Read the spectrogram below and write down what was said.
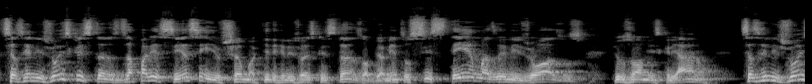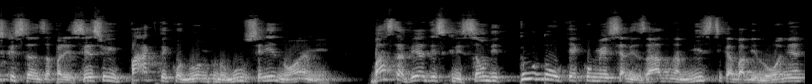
Se as religiões cristãs desaparecessem, eu chamo aqui de religiões cristãs, obviamente, os sistemas religiosos que os homens criaram, se as religiões cristãs aparecessem, o impacto econômico no mundo seria enorme. Basta ver a descrição de tudo o que é comercializado na mística Babilônia,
